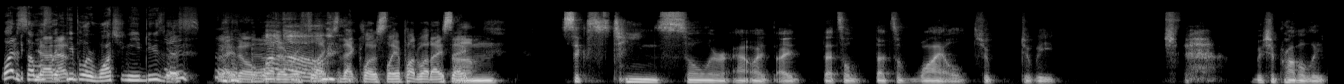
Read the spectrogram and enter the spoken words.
What? It's almost Yeah, like that- people are watching you do this. I don't want to reflect that closely upon what I say. um 16 solar hour I, I that's a that's a while. Should do we we should probably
